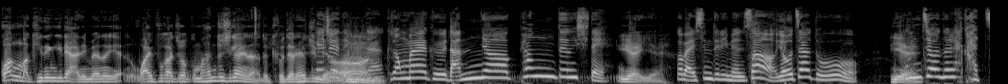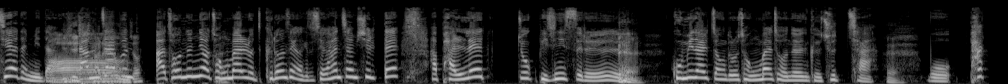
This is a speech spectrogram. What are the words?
꽉 막히는 길이 아니면은 와이프가 조금 한두 시간이라도 교대를 해주면. 해줘야 됩니다. 정말 그 남녀 평등 시대 예, 예. 거 말씀드리면서 여자도 예. 운전을 같이 해야 됩니다. 아, 남자분 운전? 아 저는요 정말로 그런 생각이죠. 제가 한참 쉴 때 아 발레 쪽 비즈니스를 네. 고민할 정도로 정말 저는 그 주차, 네. 뭐 파킹,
